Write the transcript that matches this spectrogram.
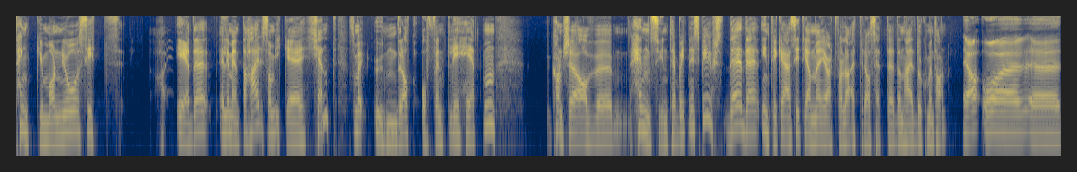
tenker man jo sitt Er det elementer her som ikke er kjent, som er unndratt offentligheten? Kanskje av hensyn til Britney Spears? Det er det inntrykket jeg sitter igjen med, i hvert fall etter å ha sett denne dokumentaren. Ja, og øh,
